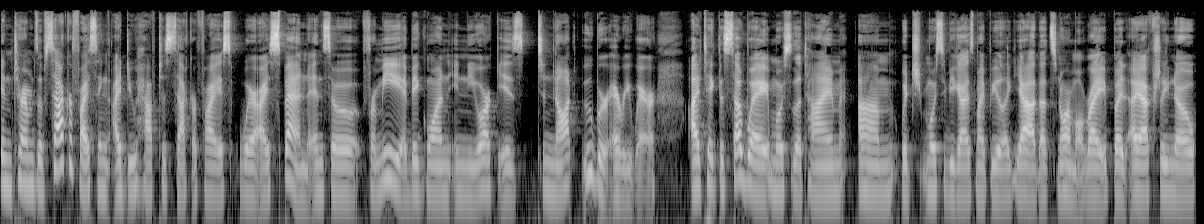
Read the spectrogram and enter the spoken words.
In terms of sacrificing, I do have to sacrifice where I spend. And so for me, a big one in New York is to not Uber everywhere. I take the subway most of the time, um, which most of you guys might be like, yeah, that's normal, right? But I actually know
